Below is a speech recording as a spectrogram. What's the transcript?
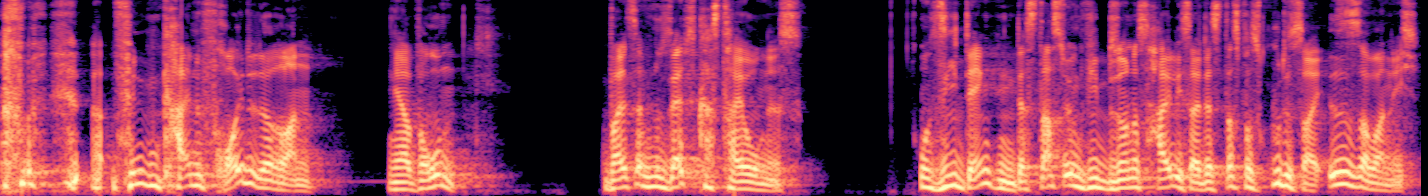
finden keine Freude daran. Ja, warum? Weil es einfach nur Selbstkasteiung ist. Und sie denken, dass das irgendwie besonders heilig sei, dass das was Gutes sei. Ist es aber nicht.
